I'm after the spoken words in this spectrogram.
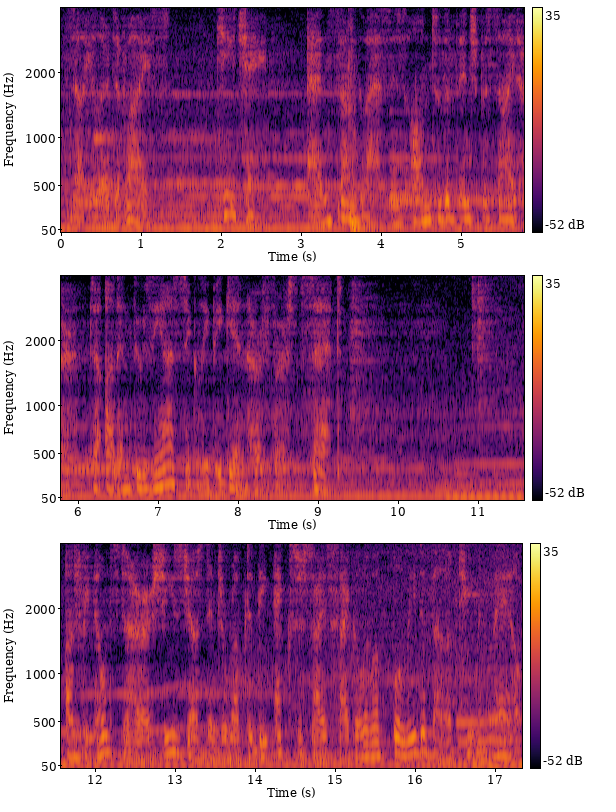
cellular device, keychain, and sunglasses onto the bench beside her to unenthusiastically begin her first set. Unbeknownst to her, she's just interrupted the exercise cycle of a fully developed human male.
